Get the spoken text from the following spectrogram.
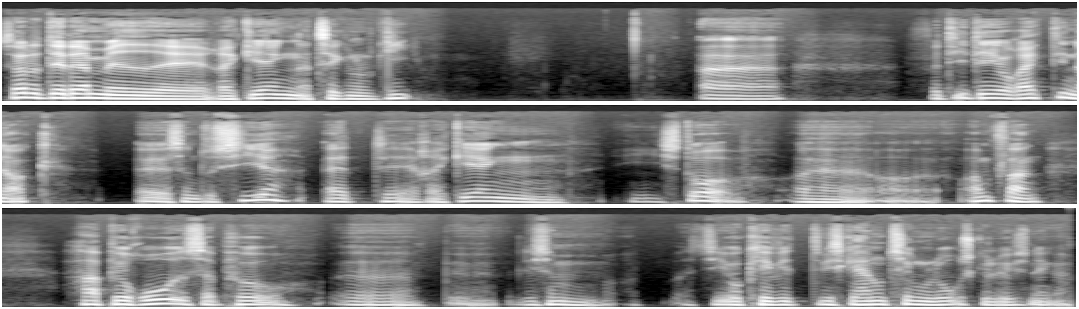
Så er der det der med øh, regeringen og teknologi. Øh, fordi det er jo rigtigt nok, øh, som du siger, at øh, regeringen i stor øh, omfang har beroet sig på øh, øh, ligesom at sige, okay, vi, vi skal have nogle teknologiske løsninger.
